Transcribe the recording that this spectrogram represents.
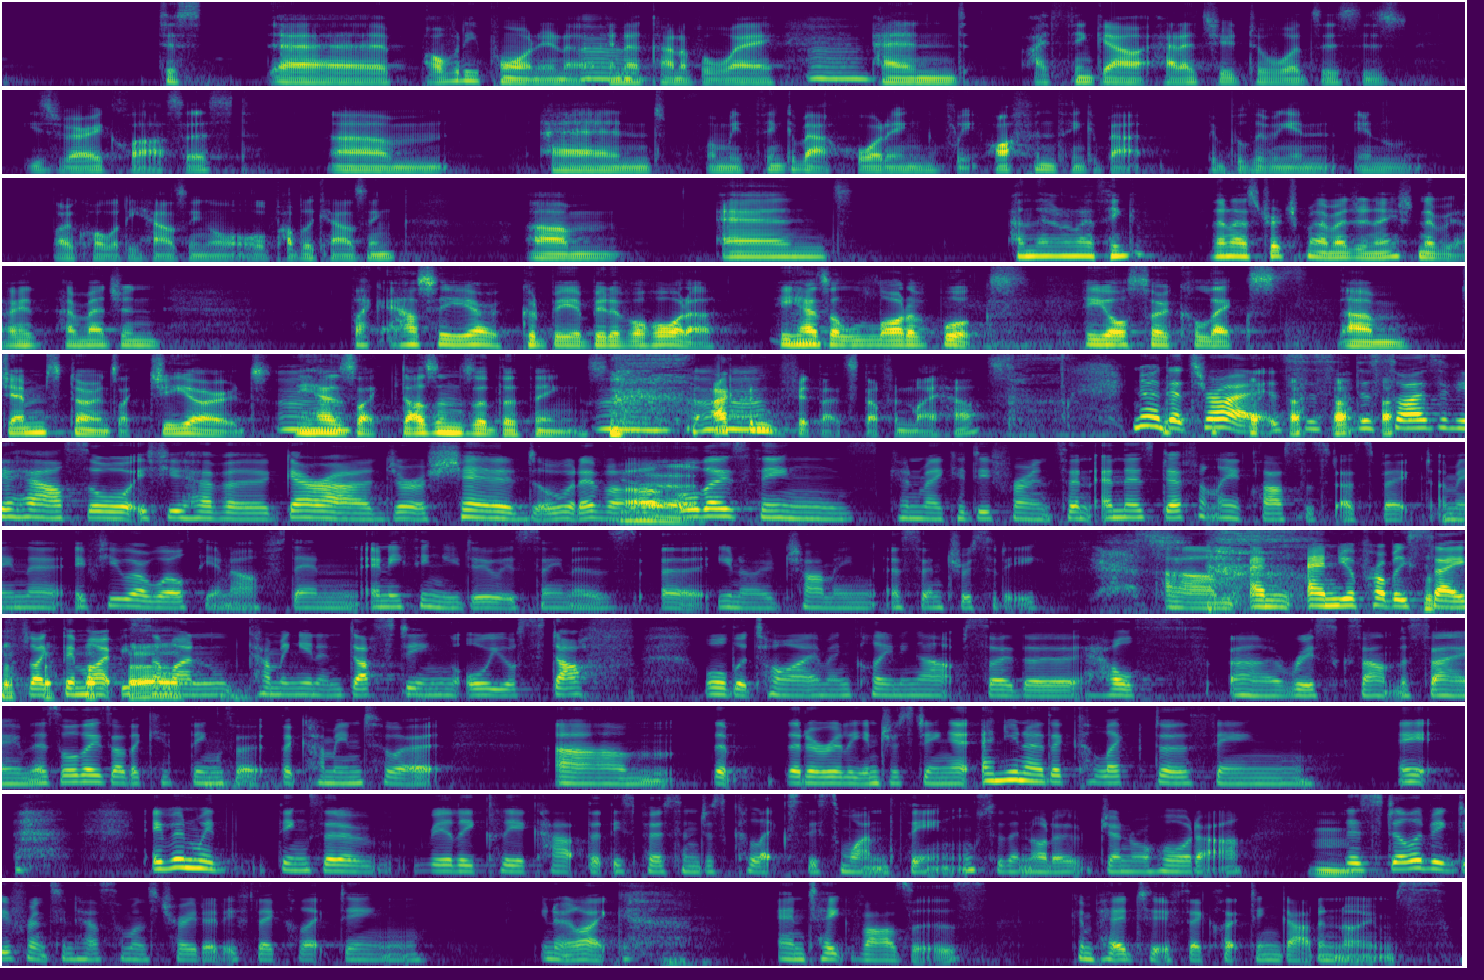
just uh, poverty porn in a mm. in a kind of a way. Mm. And I think our attitude towards this is is very classist. Um, and when we think about hoarding, we often think about people living in, in low quality housing or, or public housing. Um, and and then when I think, then I stretch my imagination a bit. I, I imagine like our CEO could be a bit of a hoarder. He mm. has a lot of books. He also collects um, gemstones like geodes. Mm. He has like dozens of the things. Mm-hmm. I couldn't fit that stuff in my house. No, that's right. It's the, the, size of your house, or if you have a garage or a shed or whatever. Yeah. All those things can make a difference, and and there's definitely a classist aspect. I mean, if you are wealthy enough, then anything you do is seen as a, you know charming eccentricity. Yes. Um, and and you're probably safe. Like there might be someone coming in and dusting all your stuff all the time and cleaning up, so the health uh, risks aren't the same. There's all these other things that, that come into it um, that that are really interesting. And you know, the collector thing. It, even with things that are really clear cut that this person just collects this one thing, so they're not a general hoarder, mm. there's still a big difference in how someone's treated if they're collecting, you know, like antique vases compared to if they're collecting garden gnomes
